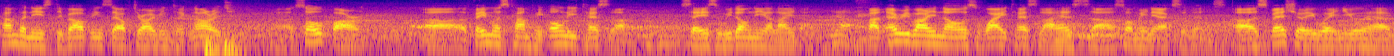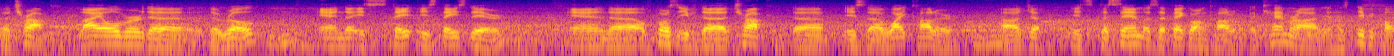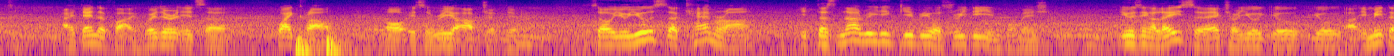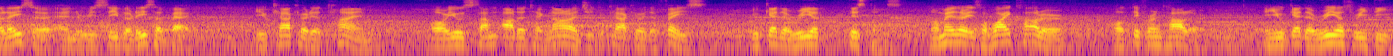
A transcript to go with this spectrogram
companies developing self-driving technology, so far, uh, a famous company, only Tesla, says we don't need a LiDAR. Yeah. But everybody knows why Tesla has uh, so many accidents, uh, especially when you have a truck lie over the, the road and it, stay, it stays there. And uh, of course, if the truck is the white color, uh, ju- it's the same as the background color. The camera has difficulty identify whether it's a white cloud or it's a real object there. So you use the camera, it does not really give you a 3D information. Using a laser, actually, you, you, you uh, emit the laser and receive the laser back. You calculate the time or use some other technology to calculate the phase. You get a real distance. No matter it's a white color or different color, and you get a real 3D.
